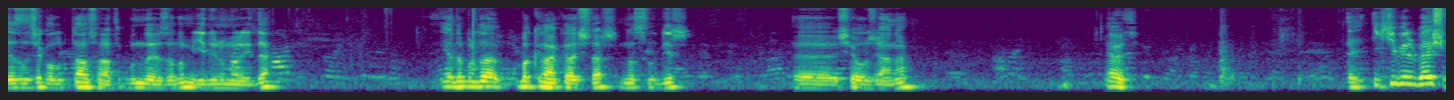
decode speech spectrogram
yazılacak olduktan sonra artık bunu da yazalım. 7 numarayı da. Ya da burada bakın arkadaşlar nasıl bir e, şey olacağına. Evet. E, 2 1 5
